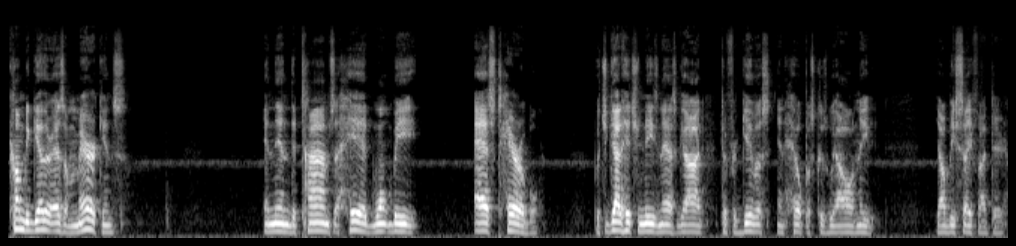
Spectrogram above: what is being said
Come together as Americans. And then the times ahead won't be as terrible. But you got to hit your knees and ask God to forgive us and help us because we all need it. Y'all be safe out there.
